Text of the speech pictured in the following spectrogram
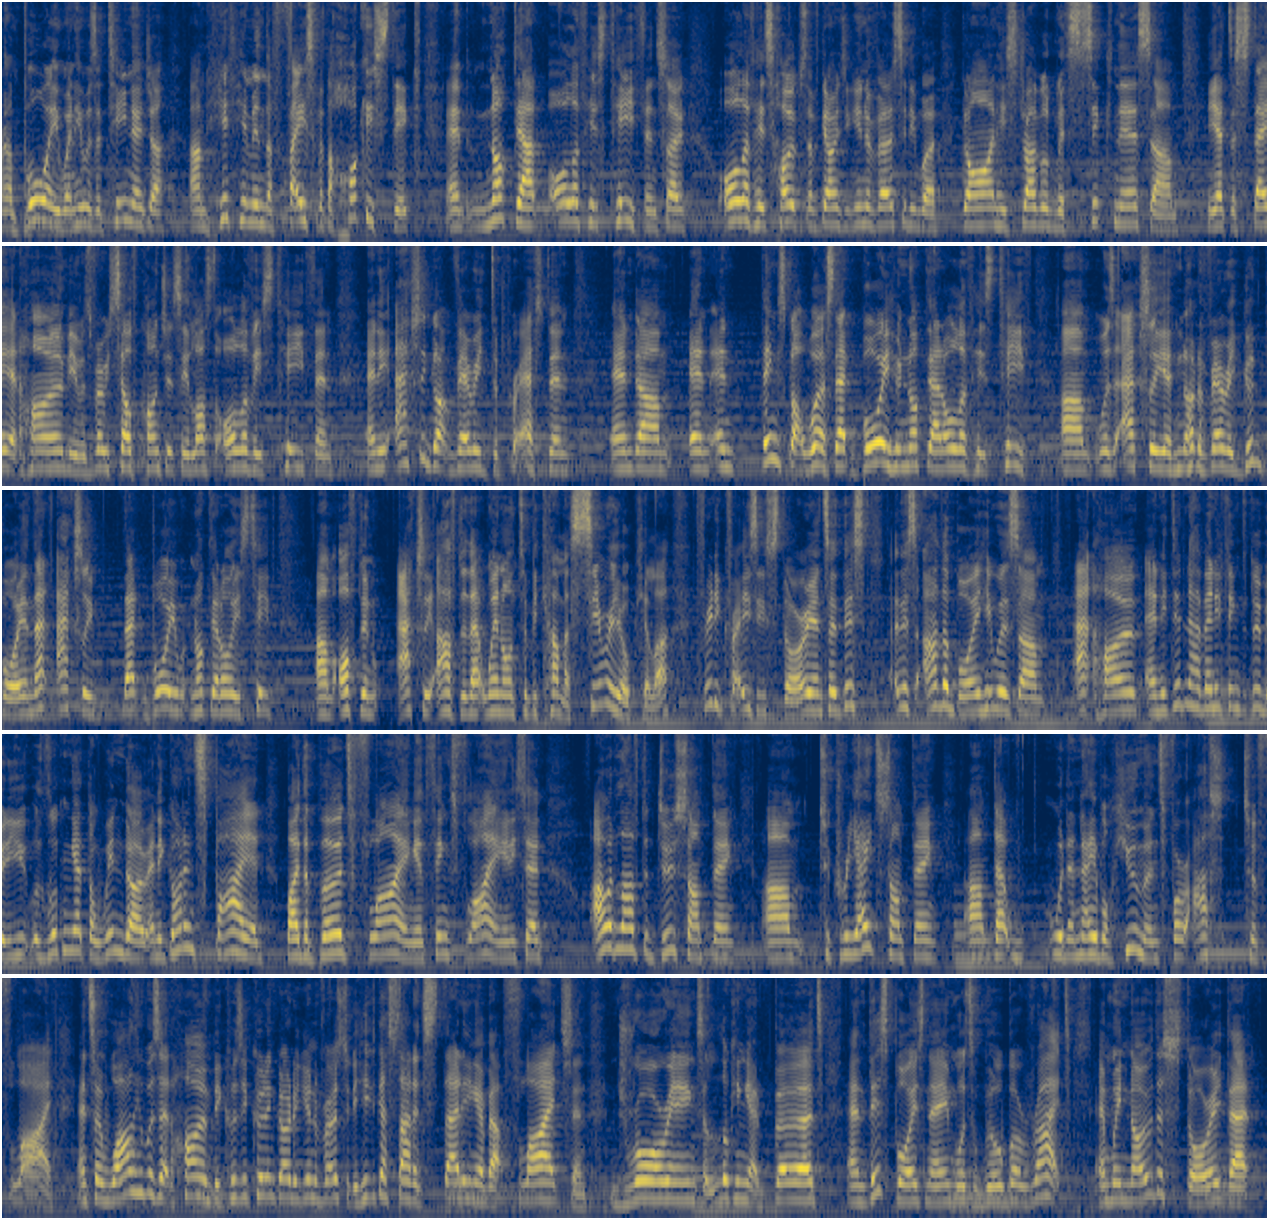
a boy, when he was a teenager, um, hit him in the face with a hockey stick and knocked out all of his teeth. And so all of his hopes of going to university were gone. He struggled with sickness. Um, he had to stay at home. He was very self conscious. He lost all of his teeth and, and he actually got very depressed. And, and, um, and, and things got worse. That boy who knocked out all of his teeth um, was actually a, not a very good boy. And that actually, that boy knocked out all his teeth um, often actually after that went on to become a serial killer. Pretty crazy story. And so this this other boy, he was um, at home and he didn't have anything to do, but he was looking at the window and he got inspired by the birds flying and things flying. And he said, I would love to do something um, to create something um, that would enable humans for us to fly. And so while he was at home, because he couldn't go to university, he just started studying about flights and drawings and looking at birds. And this boy's name was Wilbur Wright. And we know the story that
